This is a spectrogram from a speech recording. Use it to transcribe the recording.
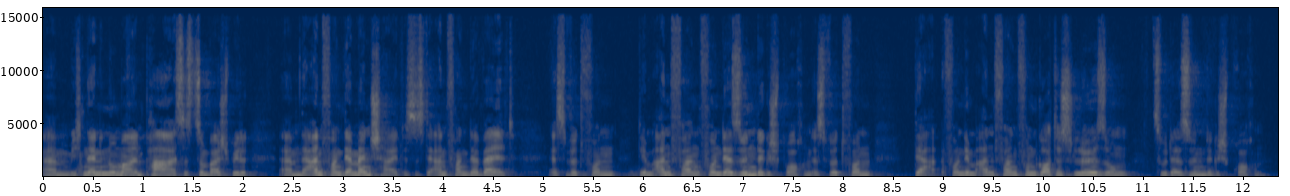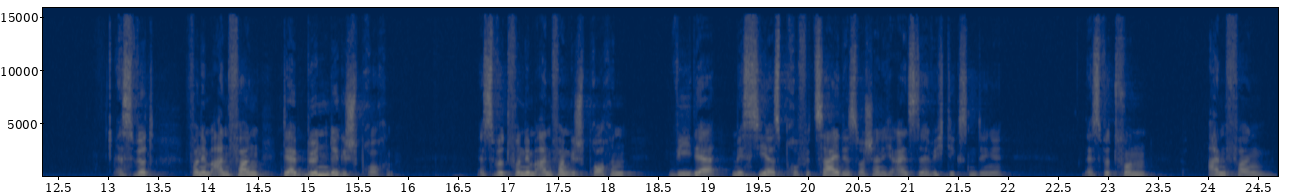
Ähm, ich nenne nur mal ein paar. Es ist zum Beispiel ähm, der Anfang der Menschheit, es ist der Anfang der Welt. Es wird von dem Anfang von der Sünde gesprochen. Es wird von, der, von dem Anfang von Gottes Lösung zu der Sünde gesprochen. Es wird von dem Anfang der Bünde gesprochen. Es wird von dem Anfang gesprochen, wie der Messias prophezeit ist, wahrscheinlich eines der wichtigsten Dinge. Es wird von Anfang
